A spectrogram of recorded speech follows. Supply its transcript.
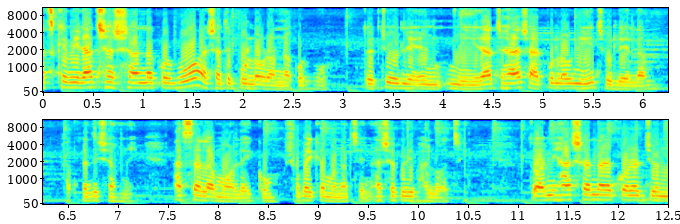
আজকে আমি রাজহাঁস রান্না করব আর সাথে পোলাও রান্না করব। তো চলে রাজহাঁস আর পোলাও নিয়ে চলে এলাম আপনাদের সামনে। আসসালামু আলাইকুম, সবাই কেমন আছেন? আশা করি ভালো আছেন। তো আমি হাঁস রান্না করার জন্য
